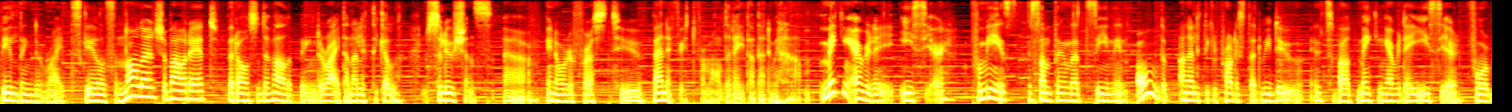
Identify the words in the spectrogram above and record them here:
building the right skills and knowledge about it, but also developing the right analytical solutions uh, in order for us to benefit from all the data that we have. Making every day easier for me is, is, something that's seen in all the analytical products that we do. It's about making every day easier for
